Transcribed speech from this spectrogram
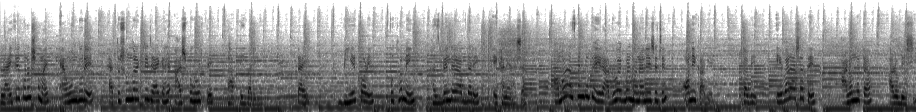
লাইফে কোনো সময় এমন দূরে এত সুন্দর একটি জায়গায় আসব ঘুরতে ভাবতেই পারিনি। তাই বিয়ের পরে প্রথমেই হাজব্যান্ডের আবদারে এখানে আসা। আমার হাজব্যান্ড কিন্তু এর আগেও একবার মানালি এসেছেন, অনেক আগে। তবে এবার আসাতে আনন্দটা আরও বেশি।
